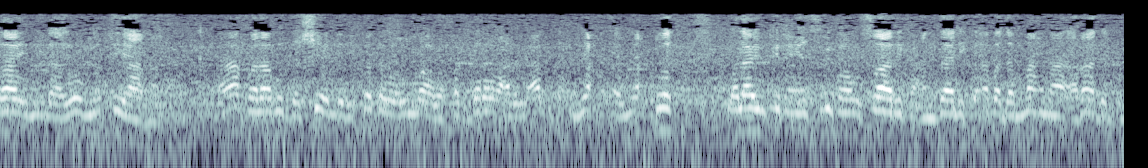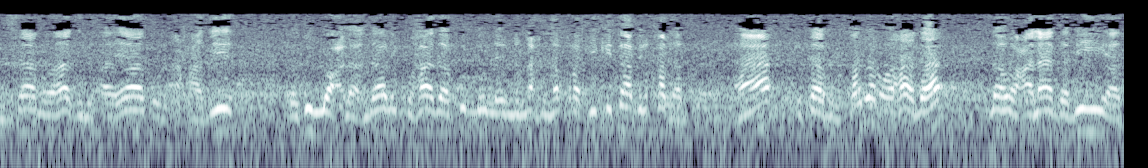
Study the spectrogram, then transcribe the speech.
كائن إلى يوم القيامة. فلا بد الشيء الذي كتبه الله وقدره على العبد أن يحدث ولا يمكن أن يصرفه صارف عن ذلك أبدا مهما أراد الإنسان. وهذه الآيات والأحاديث تدل على ذلك وهذا كله لأن نحن نقرأ في كتاب القدر. ها كتاب القدر وهذا له علاقة به. هذا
